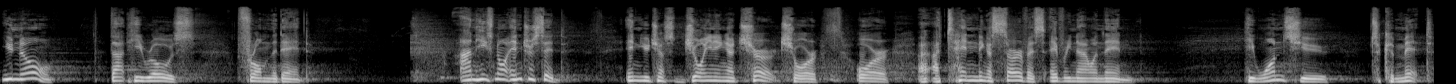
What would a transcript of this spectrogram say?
You know that he rose from the dead. And he's not interested in you just joining a church or, or attending a service every now and then. He wants you to commit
